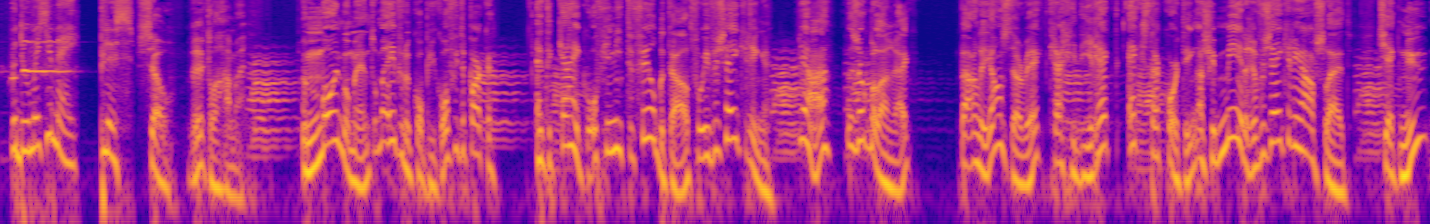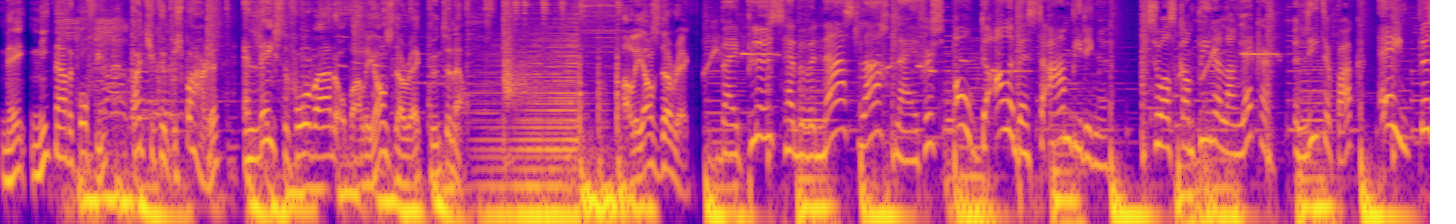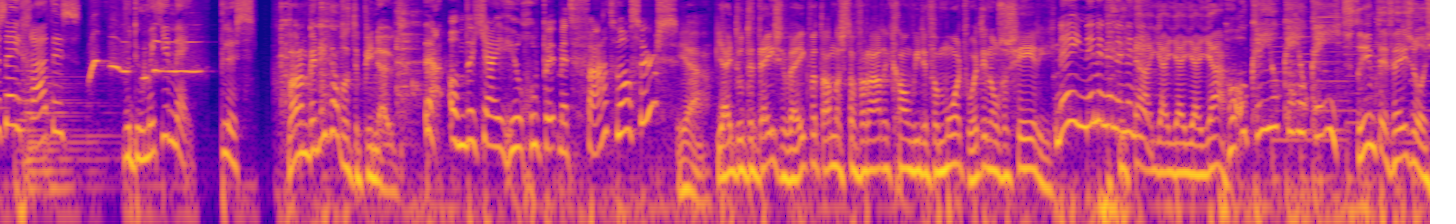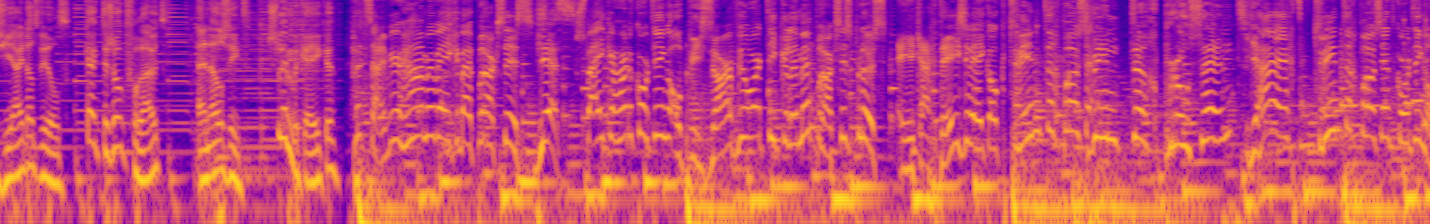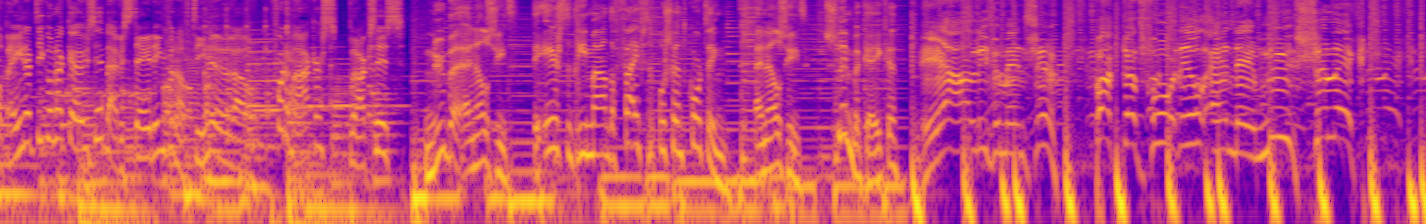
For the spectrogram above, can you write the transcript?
We doen met je mee. Plus. Zo, reclame. Een mooi moment om even een kopje koffie te pakken. En te kijken of je niet te veel betaalt voor je verzekeringen. Ja, dat is ook belangrijk. Bij Allianz Direct krijg je direct extra korting als je meerdere verzekeringen afsluit. Check nu, nee, niet na de koffie, wat je kunt besparen... en lees de voorwaarden op allianzdirect.nl. Allianz Direct. Bij Plus hebben we naast laagblijvers ook de allerbeste aanbiedingen. Zoals Campina Lang Lekker. Een literpak, 1 plus 1 gratis. We doen met je mee. Plus. Waarom ben ik altijd de pineut? Ja, omdat jij heel goed bent met vaatwassers? Ja, jij doet het deze week, want anders dan verraad ik gewoon wie er vermoord wordt in onze serie. Nee, nee, nee, nee, nee. nee. Ja, ja, ja, ja, ja. Oh, Oké, oké, oké. Stream TV zoals jij dat wilt. Kijk dus ook vooruit. NL ziet. Slim bekeken. Het zijn weer hamerweken bij Praxis. Yes! Spijkerharde korting op bizar veel artikelen met Praxis Plus. En je krijgt deze week ook 20%... 20%? Ja, echt! 20% korting op één artikel naar keuze bij besteding vanaf 10 euro. Voor de makers, Praxis. Nu bij NL ziet. De eerste drie maanden 50% korting. NL ziet. Slim bekeken. Ja, lieve mensen, pak dat voordeel en neem nu Select.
